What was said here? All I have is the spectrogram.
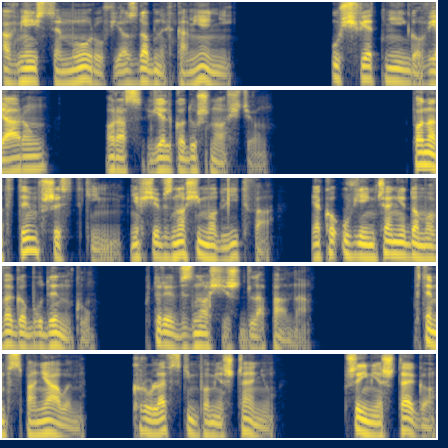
a w miejsce murów i ozdobnych kamieni uświetnij go wiarą oraz wielkodusznością. Ponad tym wszystkim niech się wznosi modlitwa jako uwieńczenie domowego budynku, który wznosisz dla Pana. W tym wspaniałym, królewskim pomieszczeniu przyjmiesz tego,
